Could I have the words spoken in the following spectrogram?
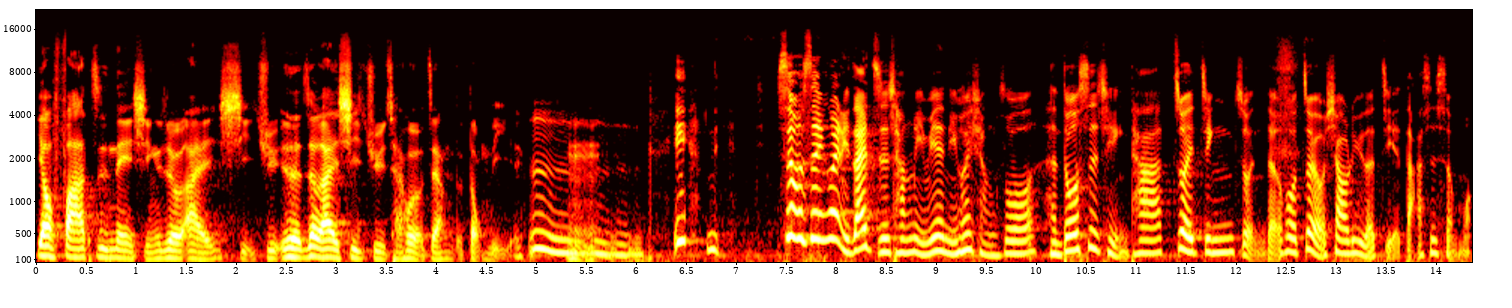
要发自内心热爱喜剧，热热爱戏剧才会有这样的动力耶。嗯嗯嗯嗯，咦，你是不是因为你在职场里面，你会想说很多事情它最精准的或最有效率的解答是什么？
